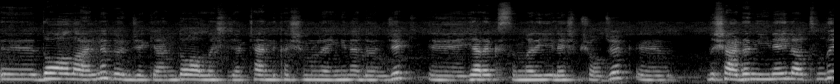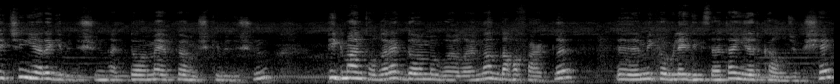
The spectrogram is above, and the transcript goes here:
e, doğal haline dönecek yani doğallaşacak. Kendi kaşımın rengine dönecek. E, yara kısımları iyileşmiş olacak. E, dışarıdan iğneyle atıldığı için yara gibi düşünün. Hani dövme yapıyormuş gibi düşünün. Pigment olarak dövme boyalarından daha farklı. E, microblading zaten yarı kalıcı bir şey.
